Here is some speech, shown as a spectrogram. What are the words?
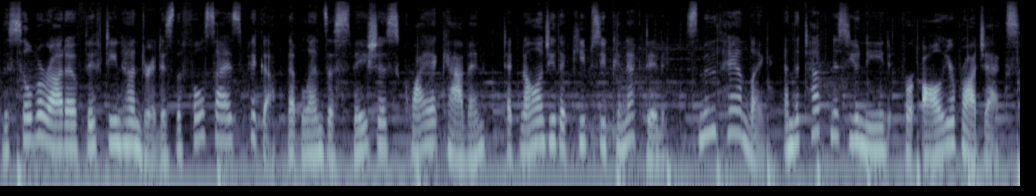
The Silverado 1500 is the full-size pickup that blends a spacious, quiet cabin, technology that keeps you connected, smooth handling, and the toughness you need for all your projects.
